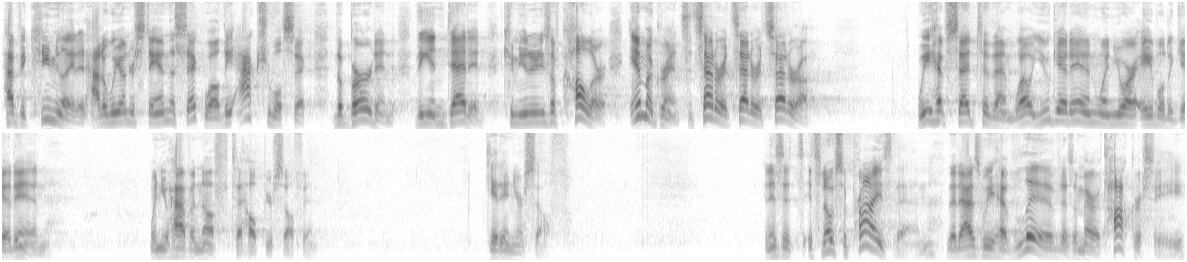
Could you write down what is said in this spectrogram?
have accumulated. How do we understand the sick? Well, the actual sick, the burdened, the indebted, communities of color, immigrants, et cetera, et cetera, et cetera. We have said to them, well, you get in when you are able to get in, when you have enough to help yourself in. Get in yourself. And it's no surprise then that as we have lived as a meritocracy,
